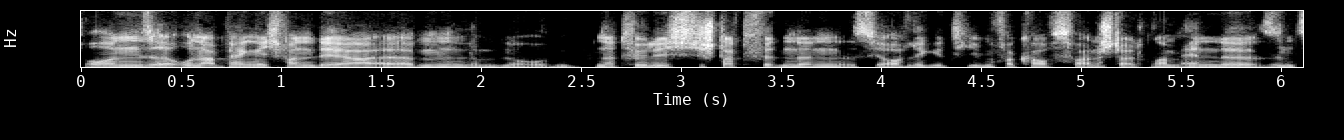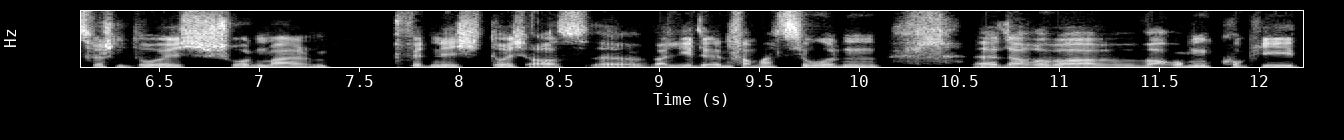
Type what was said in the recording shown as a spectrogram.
Und äh, unabhängig von der ähm, natürlich stattfindenden, ist ja auch legitim Verkaufsveranstaltung am Ende, sind zwischendurch schon mal ein finde ich, durchaus äh, valide Informationen äh, darüber, warum Cookie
